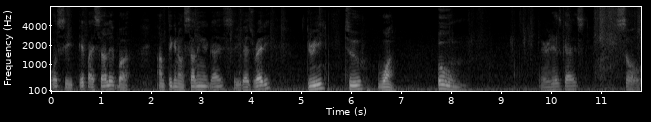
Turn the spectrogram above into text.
We'll see if I sell it, but I'm thinking of selling it, guys. Are you guys ready? Three, two, one. Boom. There it is, guys. So,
